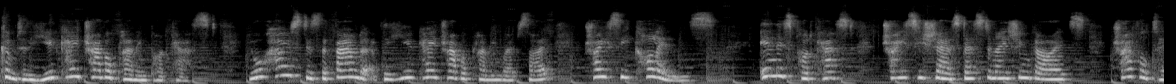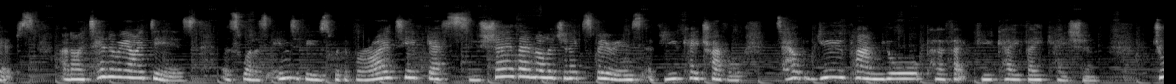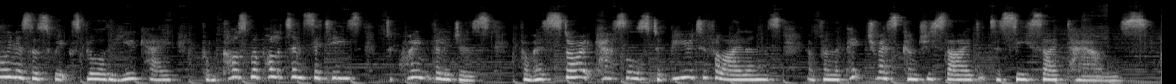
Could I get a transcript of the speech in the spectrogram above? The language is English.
Welcome to the UK Travel Planning Podcast. Your host is the founder of the UK Travel Planning website, Tracy Collins. In this podcast, Tracy shares destination guides, travel tips, and itinerary ideas, as well as interviews with a variety of guests who share their knowledge and experience of UK travel to help you plan your perfect UK vacation. Join us as we explore the UK from cosmopolitan cities to quaint villages, from historic castles to beautiful islands, and from the picturesque countryside to seaside towns.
